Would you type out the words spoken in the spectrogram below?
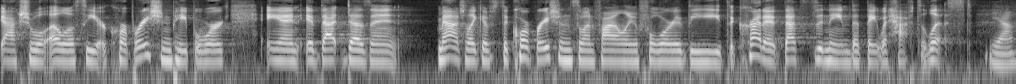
actual LLC or corporation paperwork, and if that doesn't match like if the corporation's the one filing for the the credit that's the name that they would have to list yeah,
